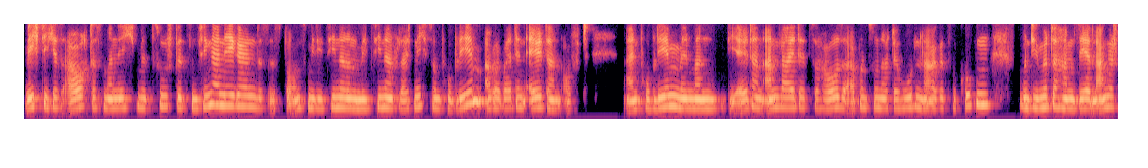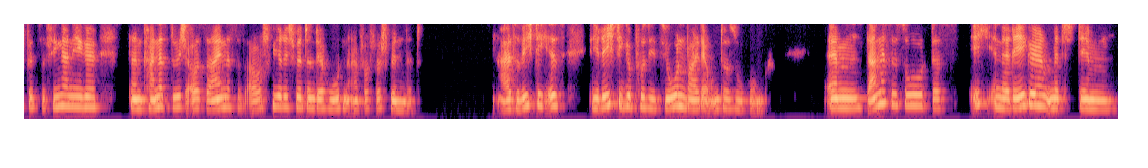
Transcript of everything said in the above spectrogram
Wichtig ist auch, dass man nicht mit zu spitzen Fingernägeln, das ist bei uns Medizinerinnen und Medizinern vielleicht nicht so ein Problem, aber bei den Eltern oft ein Problem, wenn man die Eltern anleitet, zu Hause ab und zu nach der Hodenlage zu gucken und die Mütter haben sehr lange spitze Fingernägel, dann kann es durchaus sein, dass es auch schwierig wird und der Hoden einfach verschwindet. Also wichtig ist die richtige Position bei der Untersuchung. Ähm, dann ist es so, dass ich in der Regel mit dem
